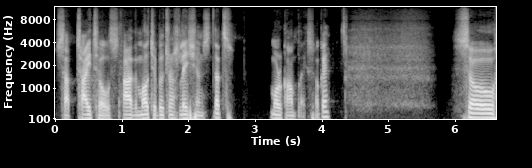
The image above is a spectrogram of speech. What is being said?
subtitles, add multiple translations. That's more complex, okay? So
